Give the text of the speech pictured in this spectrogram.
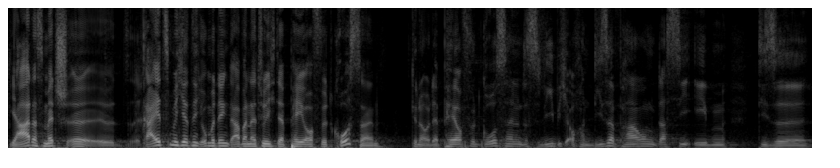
ja, das Match äh, reizt mich jetzt nicht unbedingt, aber natürlich der Payoff wird groß sein. Genau, der Payoff wird groß sein und das liebe ich auch an dieser Paarung, dass sie eben diese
